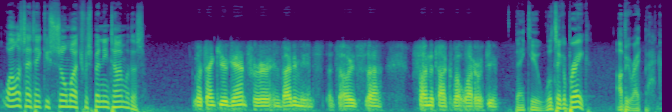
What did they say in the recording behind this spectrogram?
Wallace, I thank you so much for spending time with us. Well, thank you again for inviting me. It's, it's always uh, fun to talk about water with you. Thank you. We'll take a break. I'll be right back.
